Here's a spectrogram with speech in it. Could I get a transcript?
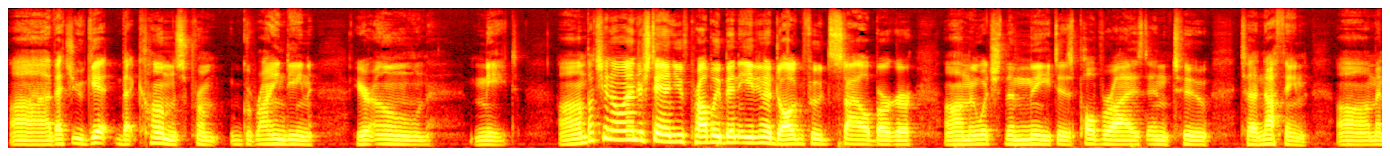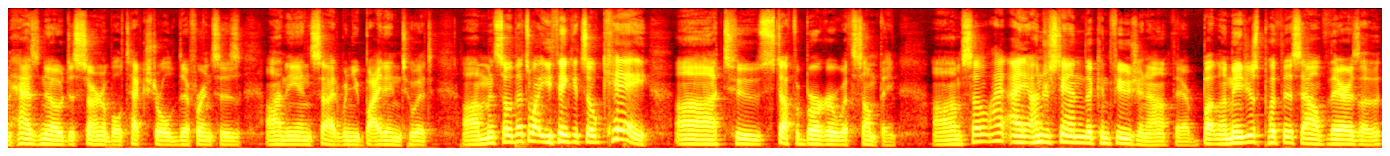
uh, that you get that comes from grinding your own meat. Um, but you know, I understand you've probably been eating a dog food style burger um, in which the meat is pulverized into to nothing um, and has no discernible textural differences on the inside when you bite into it. Um, and so that's why you think it's okay uh, to stuff a burger with something. Um, so I, I, understand the confusion out there, but let me just put this out there as a,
